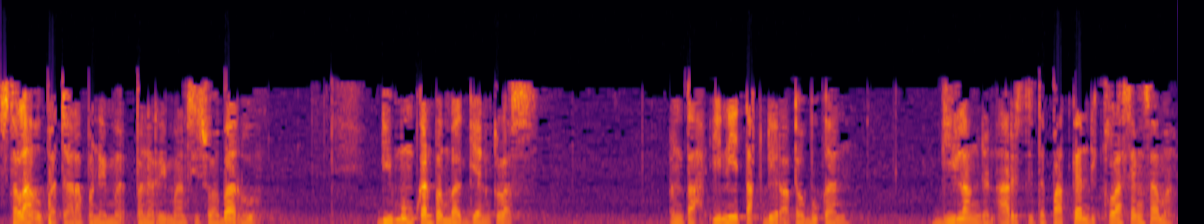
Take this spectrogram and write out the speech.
Setelah upacara penerima- penerimaan siswa baru, diumumkan pembagian kelas. Entah ini takdir atau bukan, Gilang dan Aris ditempatkan di kelas yang sama.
